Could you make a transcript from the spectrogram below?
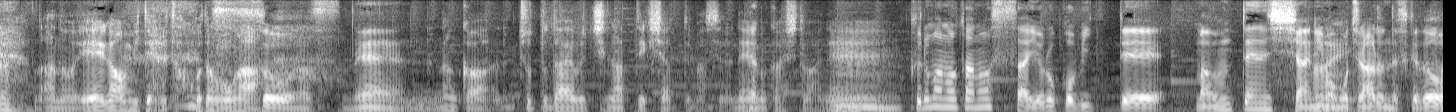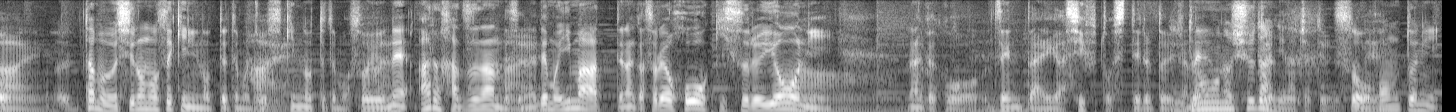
あの映画を見てると子供が。そうなんですね。なんかちょっとだいぶ違ってきちゃってますよね昔とはね。うん。車の楽しさ、喜びって、まあ、運転者にももちろんあるんですけど、はい。多分後ろの席に乗っててもはい助手席に乗っててもそういうね、あるはずなんですよね、はいでも今ってなんかそれを放棄するようにあなんかこう全体がシフトしてるというー移かね。動の手段になっちゃってるんですかそうね。本当に。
